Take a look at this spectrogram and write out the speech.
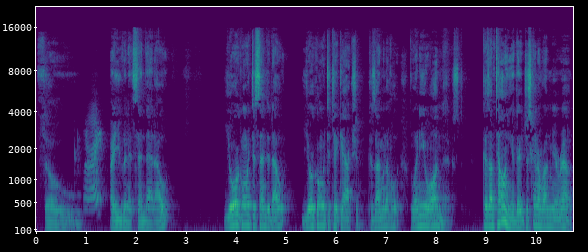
So, All right. are you going to send that out? You're going to send it out. You're going to take action because I'm going to hold. When are you on next? Because I'm telling you, they're just going to run me around.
